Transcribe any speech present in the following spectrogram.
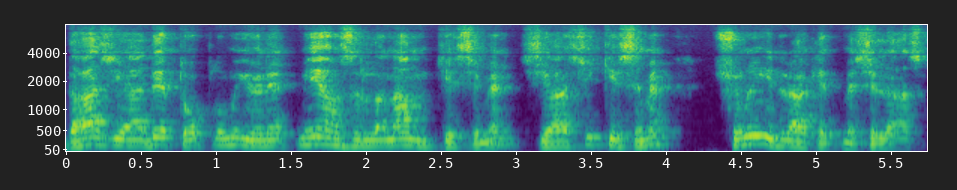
Daha ziyade toplumu yönetmeye hazırlanan kesimin, siyasi kesimin şunu idrak etmesi lazım.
